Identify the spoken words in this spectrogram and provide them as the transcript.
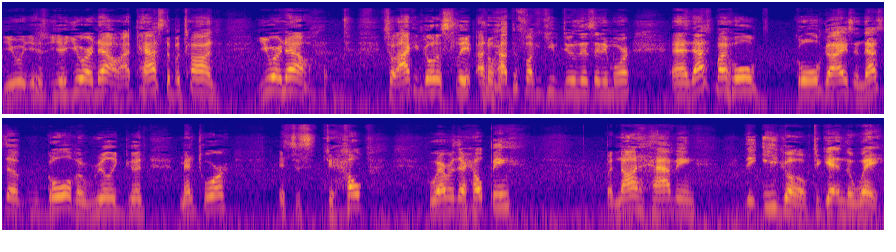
you, you, you are now. I passed the baton. You are now. So I can go to sleep. I don't have to fucking keep doing this anymore. And that's my whole goal, guys. And that's the goal of a really good mentor. It's just to help whoever they're helping, but not having the ego to get in the way.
